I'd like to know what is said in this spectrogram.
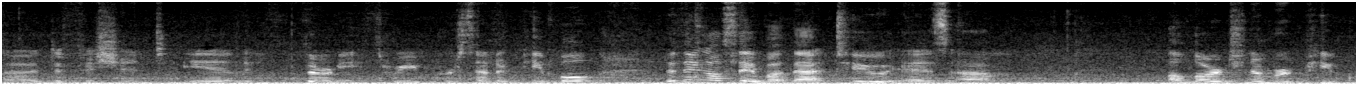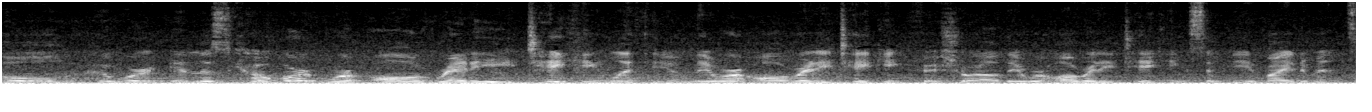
uh, deficient in 33% of people. The thing I'll say about that too is um, a large number of people who were in this cohort were already taking lithium. They were already taking fish oil. They were already taking some B vitamins.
